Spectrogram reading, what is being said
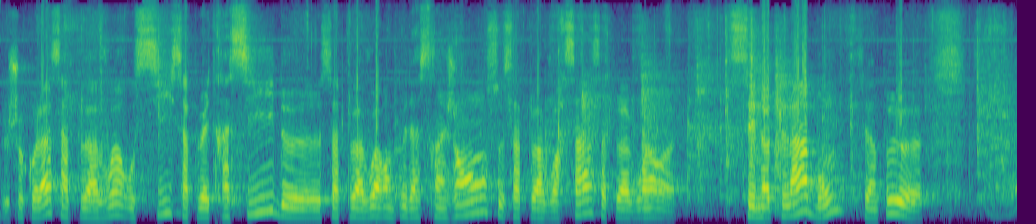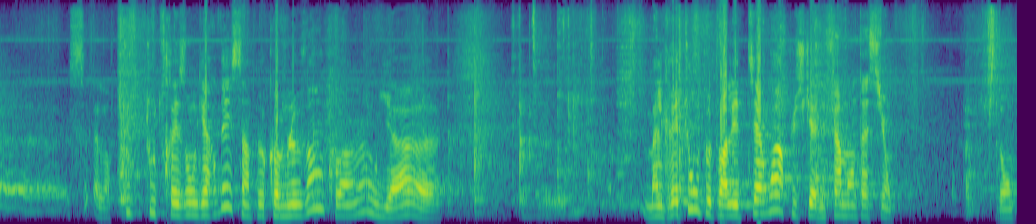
le chocolat, ça peut avoir aussi, ça peut être acide, ça peut avoir un peu d'astringence, ça peut avoir ça, ça peut avoir euh, ces notes-là. Bon, c'est un peu. Euh, alors, toute, raison gardée, c'est un peu comme le vin, quoi, hein, où il y a. Euh, malgré tout, on peut parler de terroir puisqu'il y a une fermentation. Donc,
